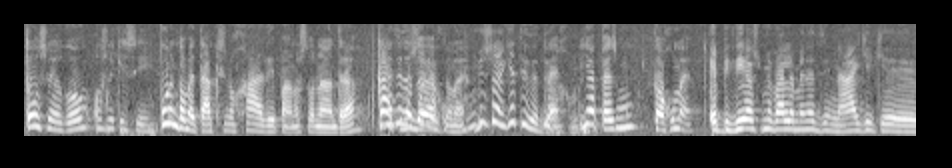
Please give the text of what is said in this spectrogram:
Τόσο εγώ όσο και εσύ. Πού είναι το μετάξινο χάδι πάνω στον άντρα, γιατί δεν το μισό έχουμε. λεπτό. Μισό, γιατί δεν το Ναι. έχουμε. Για πες μου, το έχουμε. Επειδή ας πούμε βάλαμε ένα τζινάκι και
